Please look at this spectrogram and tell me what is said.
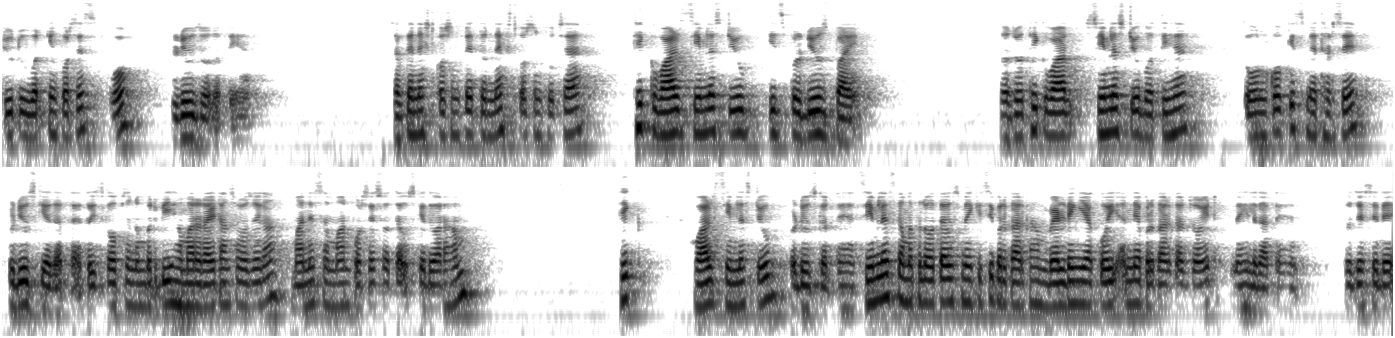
ड्यू टू वर्किंग प्रोसेस वो रिड्यूज हो जाती है। चलते हैं नेक्स्ट क्वेश्चन पे। तो नेक्स्ट क्वेश्चन पूछा है thick walled seamless tube is produced by तो जो थिक वाल्ड सीमलेस ट्यूब होती है तो उनको किस मेथड से प्रोड्यूस किया जाता है। तो इसका ऑप्शन नंबर बी हमारा राइट आंसर हो जाएगा। मान्य सम्मान प्रोसेस होता है, उसके द्वारा हम thick walled seamless tube produce करते हैं। सीमलेस का मतलब होता है, उसमें किसी प्रकार का हम वेल्डिंग या कोई अन्य प्रकार का जॉइंट नहीं लगाते हैं। तो जैसे दे,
